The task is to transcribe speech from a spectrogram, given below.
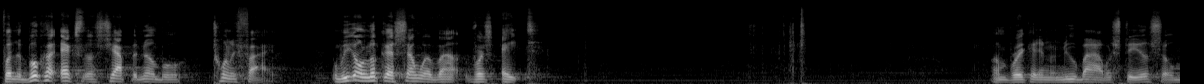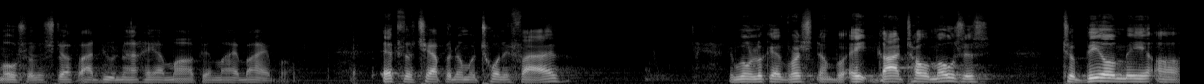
For the book of Exodus, chapter number 25. And we're going to look at somewhere about verse 8. I'm breaking in a new Bible still, so most of the stuff I do not have marked in my Bible. Exodus chapter number 25. And we're going to look at verse number 8. God told Moses to build me a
